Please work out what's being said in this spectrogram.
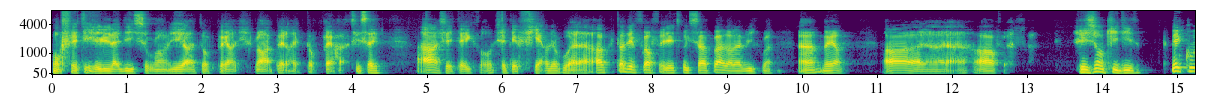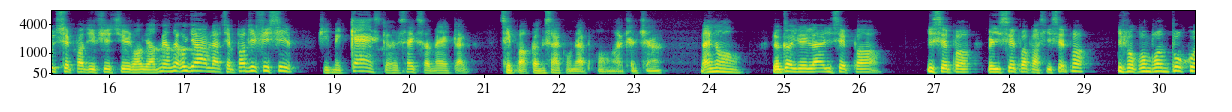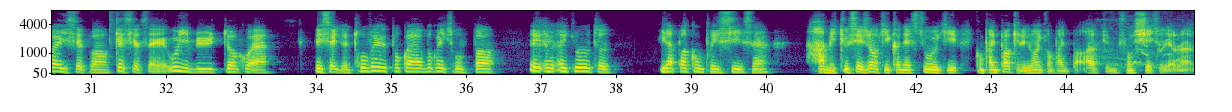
mon fait. Il l'a dit souvent, il à ton père, je me rappellerai ton père, tu sais. Ah, j'étais, j'étais fier de moi, là. Ah, putain, des fois, on fait des trucs sympas dans la vie, quoi. Hein, merde. Ah là là, ah, Les gens qui disent, écoute, c'est pas difficile, regarde, merde, regarde, là, c'est pas difficile. Je dis, mais qu'est-ce que c'est que ce mec-là C'est pas comme ça qu'on apprend à quelqu'un. Ben non, le gars, il est là, il sait pas. Il sait pas. Mais il sait pas parce qu'il sait pas. Il faut comprendre pourquoi il sait pas. Qu'est-ce que c'est? Où il bute? Dans quoi? Essaye de trouver pourquoi, pourquoi il trouve pas. Écoute, il n'a pas compris si ça. Ah, mais tous ces gens qui connaissent tout et qui comprennent pas que les gens ils comprennent pas. Ah, qui me font chier, ce là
